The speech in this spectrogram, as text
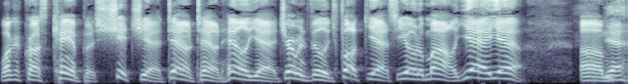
walk across campus, shit yeah, downtown, hell yeah, German Village, fuck yeah, Scioto Mile, yeah, yeah, yeah.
